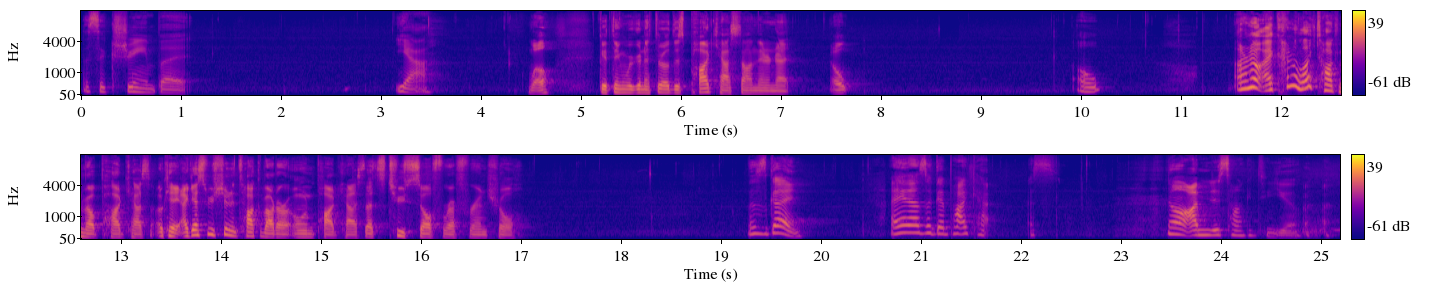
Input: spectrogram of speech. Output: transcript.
That's extreme, but yeah. Well, good thing we're going to throw this podcast on the internet. Oh, Oh, I don't know. I kind of like talking about podcasts. Okay, I guess we shouldn't talk about our own podcast. That's too self-referential. this is good. I think that's a good podcast. No, I'm just talking to you.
